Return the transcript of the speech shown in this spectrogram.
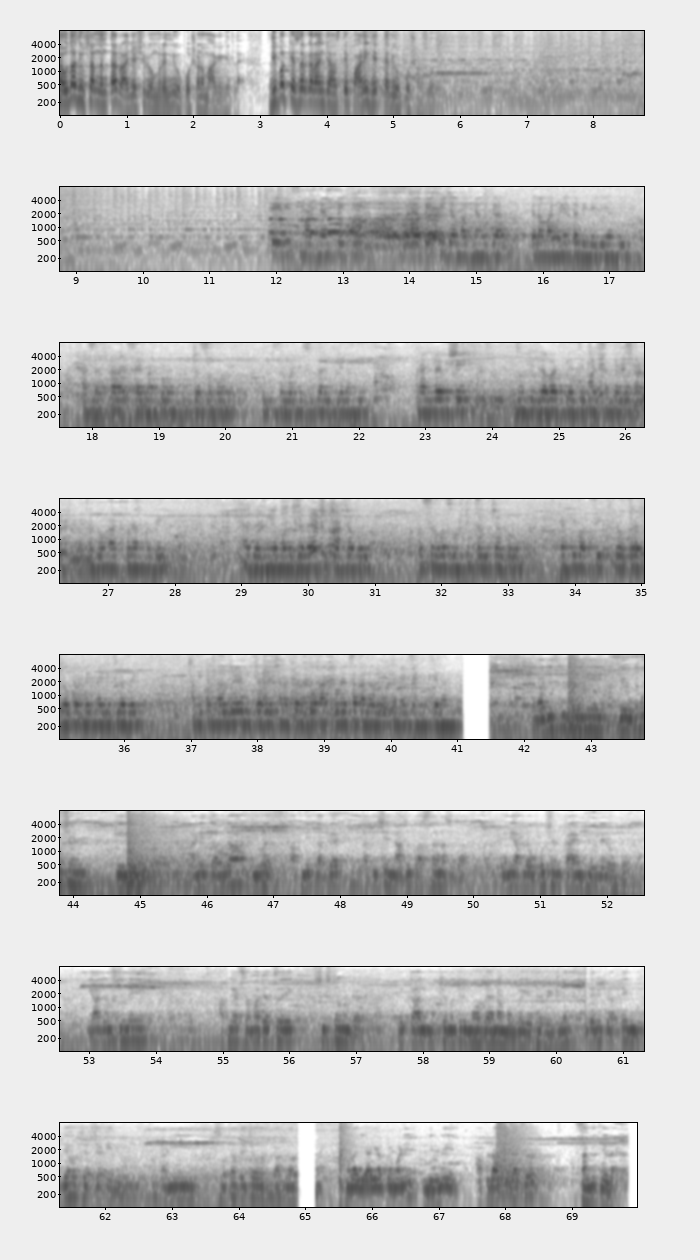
चौदा दिवसांनंतर राजश्री उमरेंनी उपोषण मागे घेतलं आहे दीपक केसरकरांच्या हस्ते पाणी घेत त्यांनी उपोषण सोडलं. तेवीस मागण्यांपैकी बऱ्यापैकी ज्या मागण्या होत्या त्याला मान्यता दिलेली आहे. असं आता साहेबांकडून तुमच्यासमोर तुम्ही सर्वांनी सुद्धा ऐकलेलं आहे. राहिला विषय जो हैदराबाद गॅझेट संदर्भात दोन आठवड्यांमध्ये आदरणीय मनोजदांशी चर्चा करून व सर्वच गोष्टींचा विचार करून काही बाबतीत लवकरात लवकर निर्णय घेतला जाईल. आम्ही त्यांना वेळ विचारल्याच्या नंतर दोन आठवड्याचा कालावधी त्यांनी सांगितलेला आहे. राजश्रीताईंनी जे उपोषण केले आणि चौदा दिवस आपली तब्येत अतिशय नाजूक असताना सुद्धा त्यांनी आपलं उपोषण कायम ठेवलेलं होतं. या दृष्टीने आपल्या समाजाचं एक शिष्टमंडळ हे काल मुख्यमंत्री महोदयांना मुंबई येथे भेटलं. त्यांनी प्रत्येक मुद्द्यावर चर्चा केली आणि स्वतः त्याच्यावर कागदावर मला या याप्रमाणे निर्णय आपला असल्याचं सांगितलेलं आहे.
